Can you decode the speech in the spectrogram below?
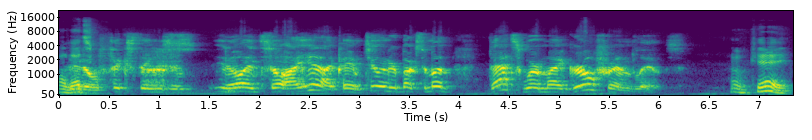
Oh, that's... You know, fix things, and, you know, and so I, yeah, I pay him 200 bucks a month. That's where my girlfriend lives. Okay.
